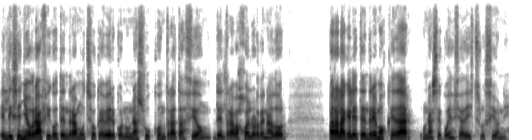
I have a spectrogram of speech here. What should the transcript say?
el diseño gráfico tendrá mucho que ver con una subcontratación del trabajo al ordenador, para la que le tendremos que dar una secuencia de instrucciones.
